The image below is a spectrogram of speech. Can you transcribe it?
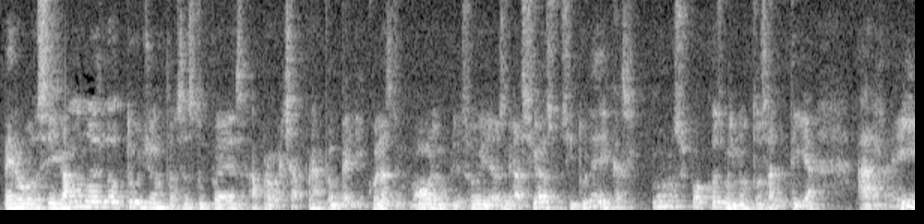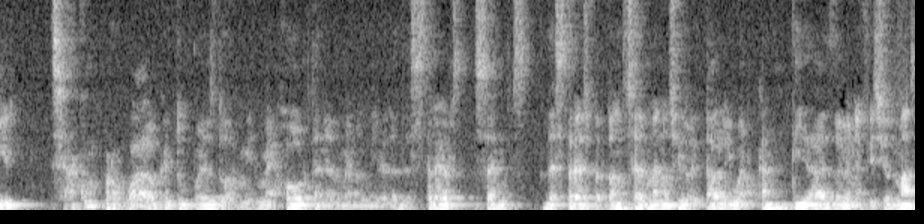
Pero si digamos no es lo tuyo, entonces tú puedes aprovechar, por ejemplo, películas de humor o incluso videos graciosos. Si tú le dedicas unos pocos minutos al día a reír, se ha comprobado que tú puedes dormir mejor, tener menos niveles de estrés, de ser menos irritable y bueno, cantidades de beneficios más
